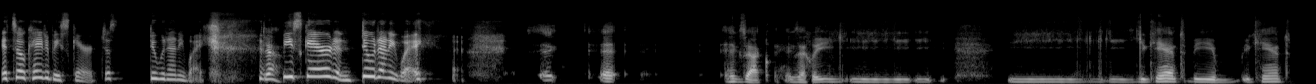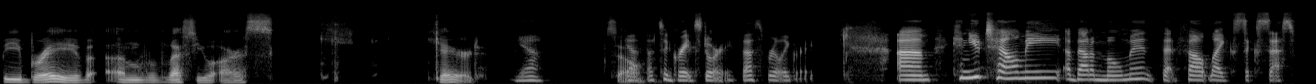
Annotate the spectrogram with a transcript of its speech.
it's okay to be scared. Just do it anyway. Yeah. be scared and do it anyway. E- exactly exactly Y- y- y- y- you can't be you can't be brave unless you are scared Yeah. so Yeah. That's a great story. That's really great. Um, can you tell me about a moment that felt like success,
